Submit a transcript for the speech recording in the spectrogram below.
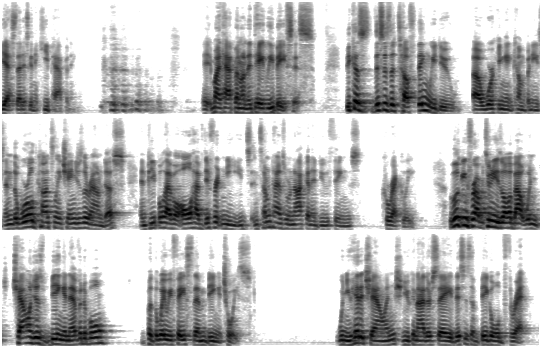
yes, that is going to keep happening. it might happen on a daily basis. Because this is a tough thing we do uh, working in companies. And the world constantly changes around us, and people have all have different needs, and sometimes we're not going to do things correctly. Looking for opportunity is all about when challenges being inevitable, but the way we face them being a choice. When you hit a challenge, you can either say, This is a big old threat.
